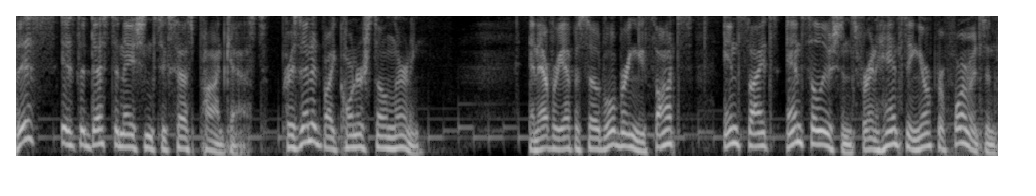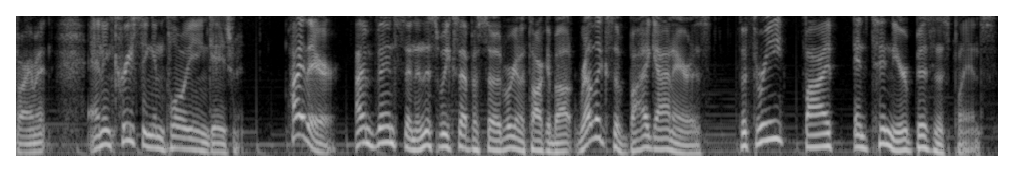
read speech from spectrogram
This is the Destination Success Podcast, presented by Cornerstone Learning. In every episode, we'll bring you thoughts, insights, and solutions for enhancing your performance environment and increasing employee engagement. Hi there, I'm Vince, and in this week's episode, we're going to talk about relics of bygone eras the three, five, and 10 year business plans.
